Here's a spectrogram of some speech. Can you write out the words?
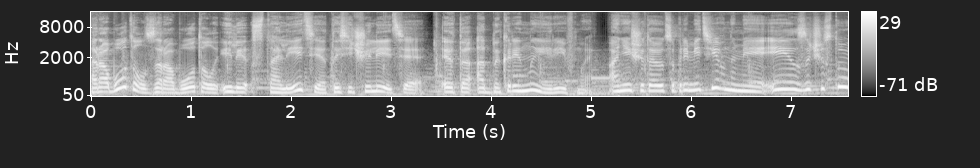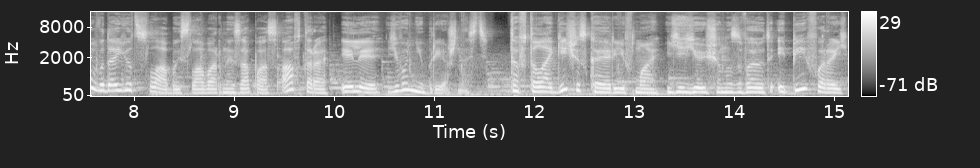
Работал, заработал или столетие, тысячелетие – это однокоренные рифмы. Они считаются примитивными и зачастую выдают слабый словарный запас автора или его небрежность. Тавтологическая рифма, ее еще называют эпифорой,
